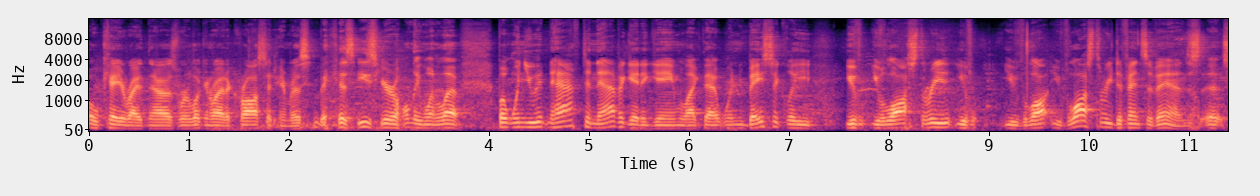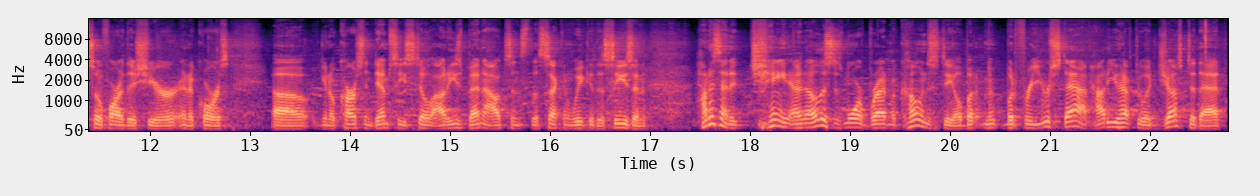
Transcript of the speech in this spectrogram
okay right now as we're looking right across at him because he's your only one left. But when you have to navigate a game like that, when basically you've you've lost three you've you've lost you've lost three defensive ends uh, so far this year, and of course, uh, you know Carson Dempsey's still out. He's been out since the second week of the season. How does that change? I know this is more Brad McCone's deal, but but for your staff, how do you have to adjust to that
